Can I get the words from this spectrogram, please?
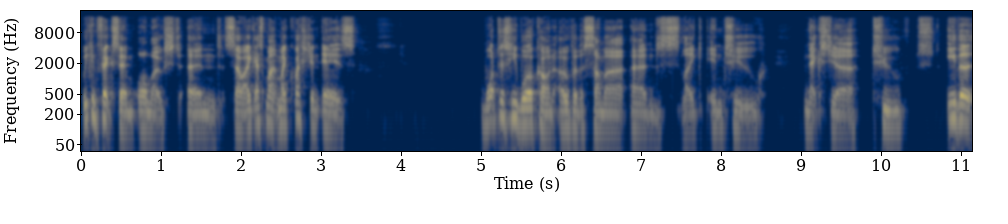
we can fix him almost. And so I guess my, my question is what does he work on over the summer and like into next year to either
